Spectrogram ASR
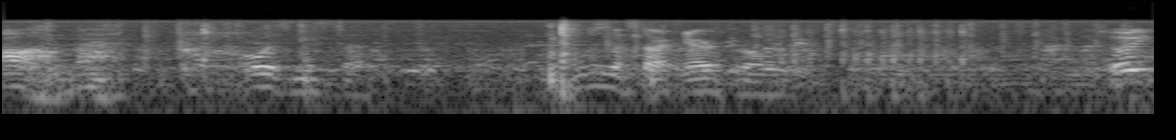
Oh man, always miss that. I'm just gonna start air throwing. Sweet.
